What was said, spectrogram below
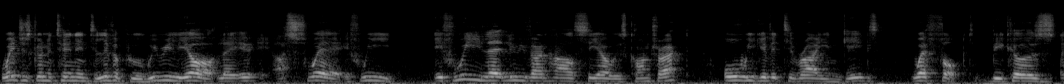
we're just going to turn into Liverpool. We really are. Like I swear, if we if we let Louis Van Gaal see out his contract, or we give it to Ryan Giggs, we're fucked because. Uh,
